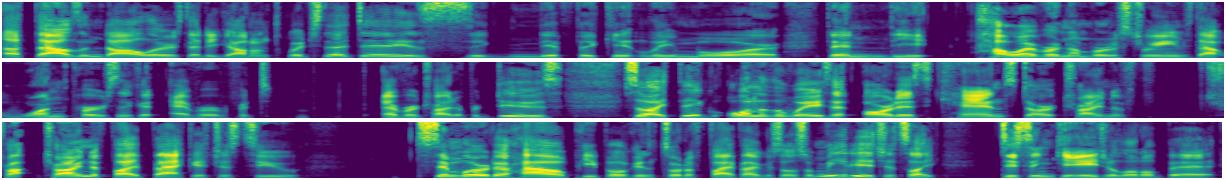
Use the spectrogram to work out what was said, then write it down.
a thousand dollars that he got on Twitch that day is significantly more than the however number of streams that one person could ever ever try to produce. So I think one of the ways that artists can start trying to try, trying to fight back is just to similar to how people can sort of fight back with social media, it's just like disengage a little bit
